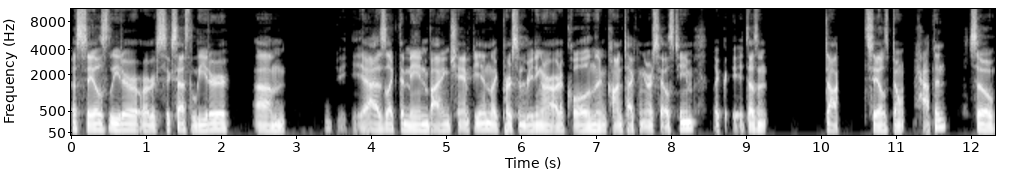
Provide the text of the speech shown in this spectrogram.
a sales leader or a success leader, um, as like the main buying champion, like person reading our article and then contacting our sales team, like it doesn't Dock sales don't happen. So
